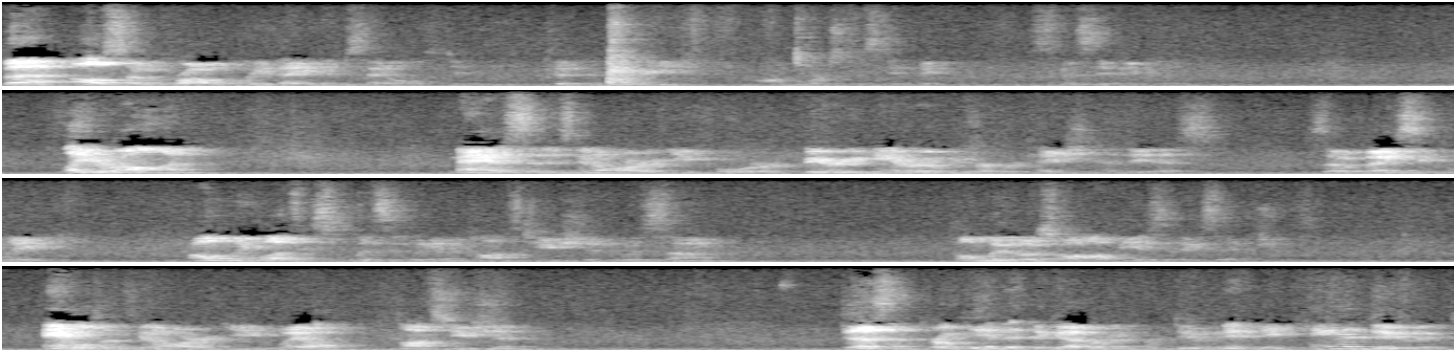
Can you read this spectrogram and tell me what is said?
But also probably they themselves didn't, couldn't agree on more specific, specifically. Later on, Madison is going to argue for very narrow interpretation of this. So basically, only what's explicitly in the Constitution with some, only the most obvious of exceptions. Hamilton's going to argue, well, the Constitution doesn't prohibit the government from doing it, it can do it.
